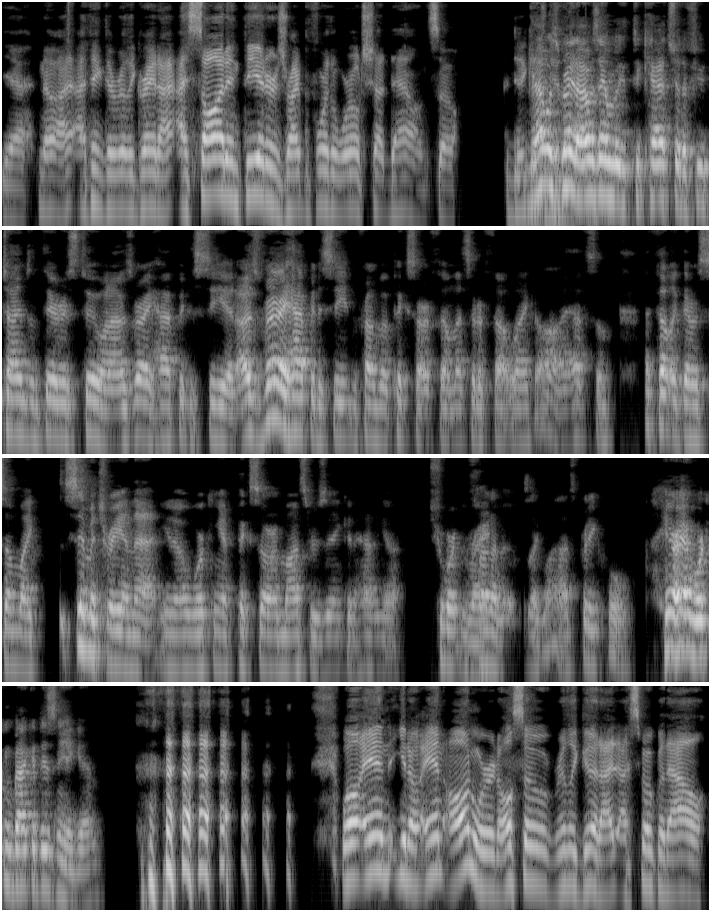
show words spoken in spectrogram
Yeah, no, I, I think they're really great. I, I, saw it in theaters right before the world shut down, so that was great. That. I was able to catch it a few times in theaters too, and I was very happy to see it. I was very happy to see it in front of a Pixar film. That sort of felt like, oh, I have some. I felt like there was some like symmetry in that, you know, working at Pixar, and Monsters Inc., and having a short in right. front of it. It was like, wow, that's pretty cool here I am working back at Disney again. well, and you know, and onward also really good. I, I spoke with Al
